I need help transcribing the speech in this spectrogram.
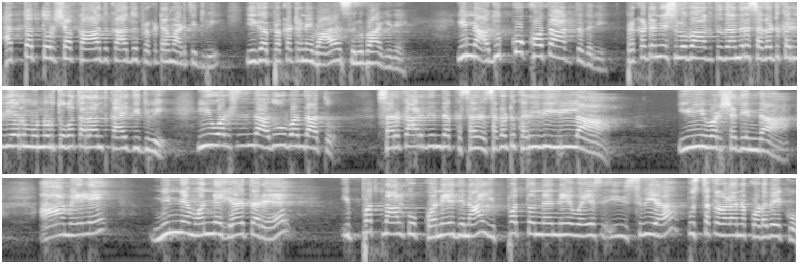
ಹತ್ತತ್ತು ವರ್ಷ ಕಾದು ಕಾದು ಪ್ರಕಟ ಮಾಡ್ತಿದ್ವಿ. ಈಗ ಪ್ರಕಟಣೆ ಭಾಳ ಸುಲಭ ಆಗಿದೆ. ಇನ್ನು ಅದಕ್ಕೂ ಕೋತ ಆಗ್ತದೆ ರೀ. ಪ್ರಕಟಣೆ ಸುಲಭ ಆಗ್ತದೆ ಅಂದರೆ ಸಗಟು ಖರೀದಿಯವರು ಮುನ್ನೂರು ತಗೋತಾರ ಅಂತ ಕಾಯ್ತಿದ್ವಿ. ಈ ವರ್ಷದಿಂದ ಅದೂ ಬಂದಾತು. ಸರ್ಕಾರದಿಂದ ಸಗಟು ಖರೀದಿ ಇಲ್ಲ ಈ ವರ್ಷದಿಂದ. ಆಮೇಲೆ ನಿನ್ನೆ ಮೊನ್ನೆ ಹೇಳ್ತಾರೆ ಇಪ್ಪತ್ನಾಲ್ಕು ಕೊನೆ ದಿನ ಇಪ್ಪತ್ತೊಂದನೇ ವಯಸ್ಸು ಇಸ್ವಿಯ ಪುಸ್ತಕಗಳನ್ನು ಕೊಡಬೇಕು.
